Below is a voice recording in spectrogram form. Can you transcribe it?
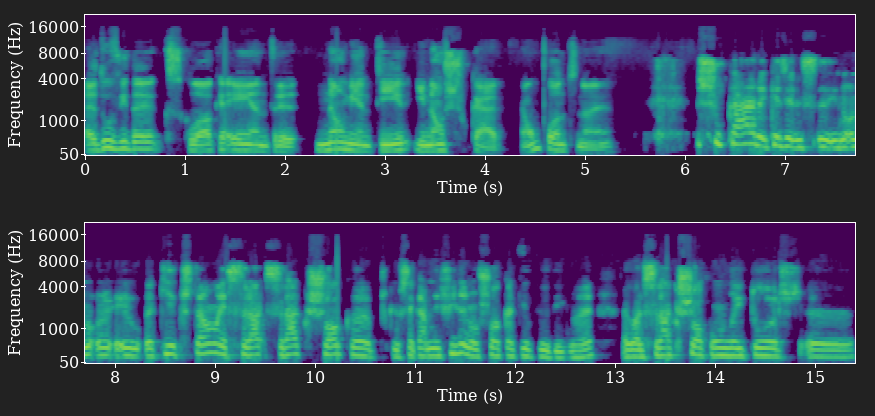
a dúvida que se coloca é entre não mentir e não chocar. É um ponto, não é? Chocar, quer dizer, aqui a questão é será, será que choca, porque eu sei que a minha filha não choca aquilo que eu digo, não é? Agora, será que choca um leitor uh,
